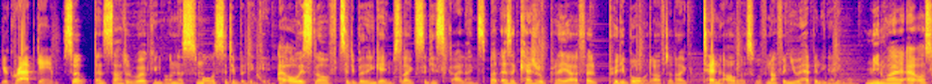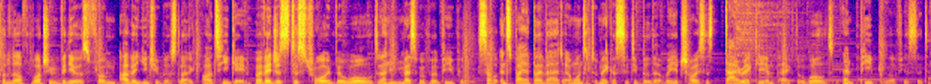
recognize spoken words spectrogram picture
your crap game. So then started working on a small city building game. I always loved city building games like Cities Skylines, but as a casual player I felt pretty bored after like 10 hours with nothing new happening anymore. Meanwhile I also loved watching videos from other YouTubers like RT Game, where they just destroyed the world and mess with their people. So inspired by that I wanted to make a city builder where your choices directly impact the world and people of your city.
